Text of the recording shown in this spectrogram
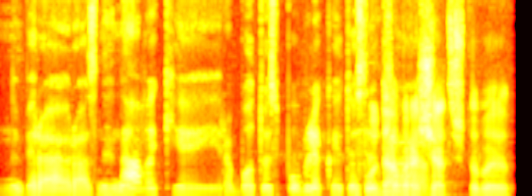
набираю разные навыки и работаю с публикой. То есть Куда это- обращаться, чтобы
